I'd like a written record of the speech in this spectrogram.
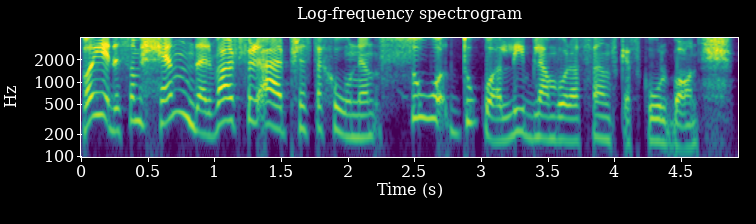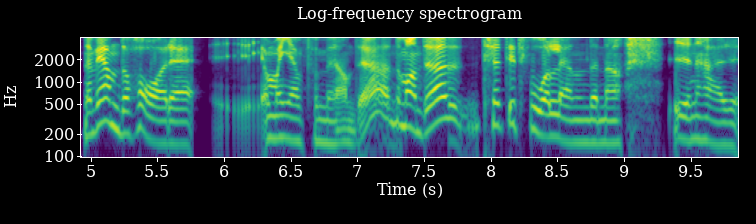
Vad är det som händer? Varför är prestationen så dålig bland våra svenska skolbarn? När vi ändå har det, eh, om man jämför med andra, de andra 32 länderna i den här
